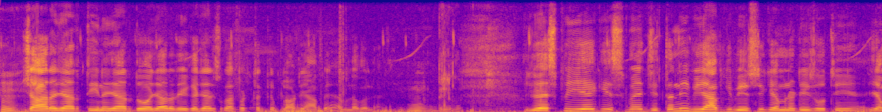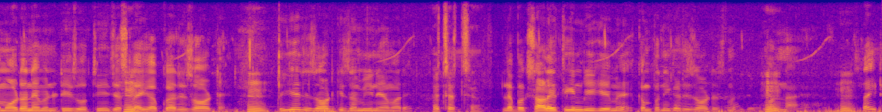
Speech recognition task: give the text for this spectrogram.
हम्म, चार हज़ार तीन हज़ार दो हज़ार और एक हज़ार स्क्वायर फुट तक के प्लॉट यहाँ पे अवेलेबल है। हम्म, बिल्कुल। यूएसपी ये है कि इसमें जितनी भी आपकी बेसिक एम्यूनिटीज़ होती हैं या मॉडर्न एम्यूनिटीज़ होती हैं जैसे हम्म। लाइक आपका रिजॉर्ट है हम्म, तो ये रिजॉर्ट की ज़मीन है हमारे। अच्छा अच्छा। लगभग साढ़े तीन बीघे में कंपनी का रिजॉर्ट इसमें बनना है हम्म, राइट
